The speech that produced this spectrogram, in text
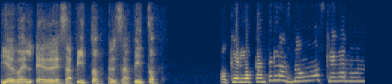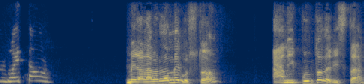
Y el, el, sapito, el sapito. O que lo canten las dos, que hagan un dueto. Mira, la verdad me gustó. A mi punto de vista,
